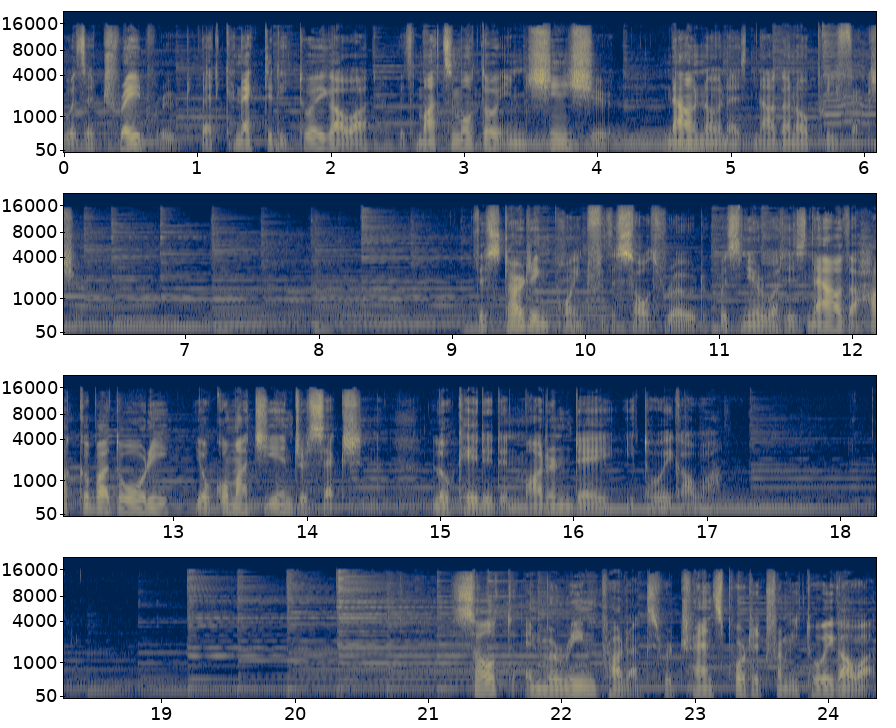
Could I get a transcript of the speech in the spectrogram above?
was a trade route that connected Itoigawa with Matsumoto in Shinshu, now known as Nagano Prefecture. The starting point for the Salt Road was near what is now the Hakuba Dori Yokomachi intersection, located in modern day Itoigawa. Salt and marine products were transported from Itoigawa,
